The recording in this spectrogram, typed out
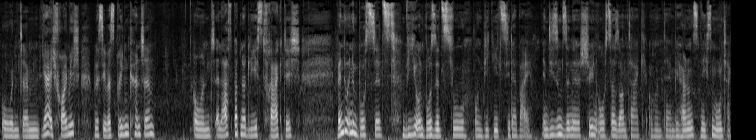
Und ähm, ja, ich freue mich, wenn es dir was bringen könnte. Und äh, last but not least, frag dich, wenn du in einem Bus sitzt, wie und wo sitzt du und wie geht es dir dabei? In diesem Sinne, schönen Ostersonntag und äh, wir hören uns nächsten Montag.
